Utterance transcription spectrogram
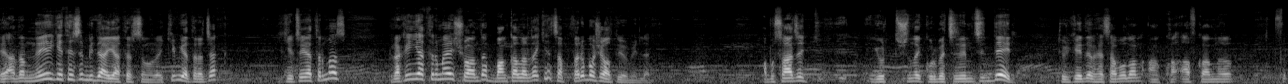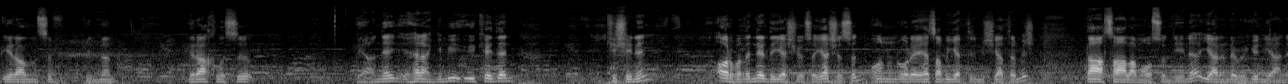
E adam neye getirsin bir daha yatırsın oraya? Kim yatıracak? Kimse yatırmaz. Bırakın yatırmayı şu anda bankalardaki hesapları boşaltıyor millet. Ha bu sadece yurt dışındaki gurbetçilerimiz için değil. Türkiye'de hesabı olan Afga- Afganlı, İranlısı, bilmem Iraklısı veya ne, herhangi bir ülkeden kişinin Avrupa'da nerede yaşıyorsa yaşasın. Onun oraya hesabı getirmiş, yatırmış. Daha sağlam olsun diye. Yarın öbür gün yani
